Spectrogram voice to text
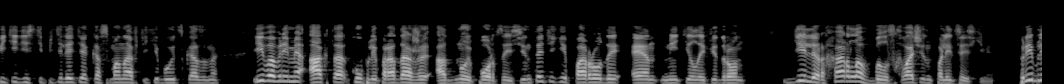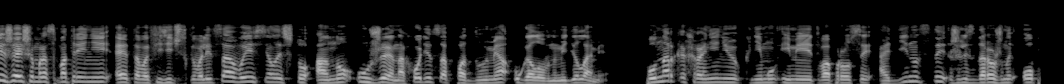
55-летия космонавтики будет сказано, и во время акта купли-продажи одной порции синтетики породы N-метилэфедрон дилер Харлов был схвачен полицейскими. При ближайшем рассмотрении этого физического лица выяснилось, что оно уже находится под двумя уголовными делами. По наркохранению к нему имеет вопросы 11-й железнодорожный ОП,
